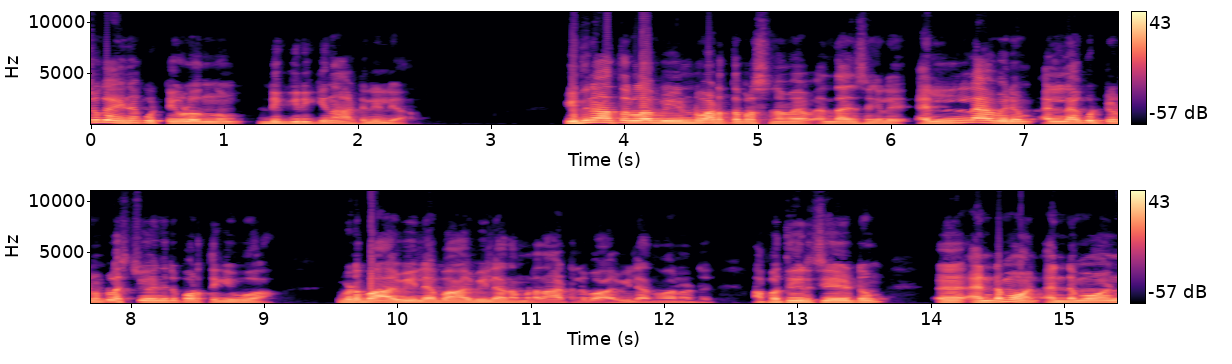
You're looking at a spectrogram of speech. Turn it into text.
ടു കഴിഞ്ഞ കുട്ടികളൊന്നും ഡിഗ്രിക്ക് നാട്ടിലില്ല. ഇതിനകത്തുള്ള വീണ്ടും അടുത്ത പ്രശ്നം എന്താണെന്ന് വെച്ചെങ്കിൽ എല്ലാവരും എല്ലാ കുട്ടികളും പ്ലസ് ടു കഴിഞ്ഞിട്ട് പുറത്തേക്ക് പോവാ. ഇവിടെ ഭാവിയില്ല ഭാവിയില്ല നമ്മുടെ നാട്ടിൽ ഭാവിയില്ല എന്ന് പറഞ്ഞിട്ട്. അപ്പൊ തീർച്ചയായിട്ടും എന്റെ മോൻ എന്റെ മോൻ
